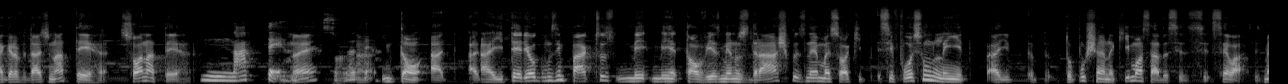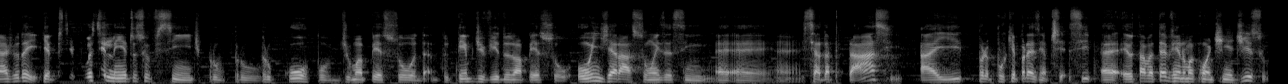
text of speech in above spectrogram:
a gravidade na Terra, só na Terra, Na Terra. não é? Só na Ah, Terra. então, a- a- aí teria alguns impactos, me- me- talvez menos drásticos, né? Mas só que se fosse um lento, aí tô puxando aqui, moçada, se- se- sei lá, vocês me ajudam aí. Porque se fosse lento o suficiente pro, pro, pro corpo de uma pessoa, do tempo de vida de uma pessoa, ou em gerações assim, é, é, é, se adaptasse, aí, por- porque, por exemplo, se, se, é, eu tava até vendo uma continha disso,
